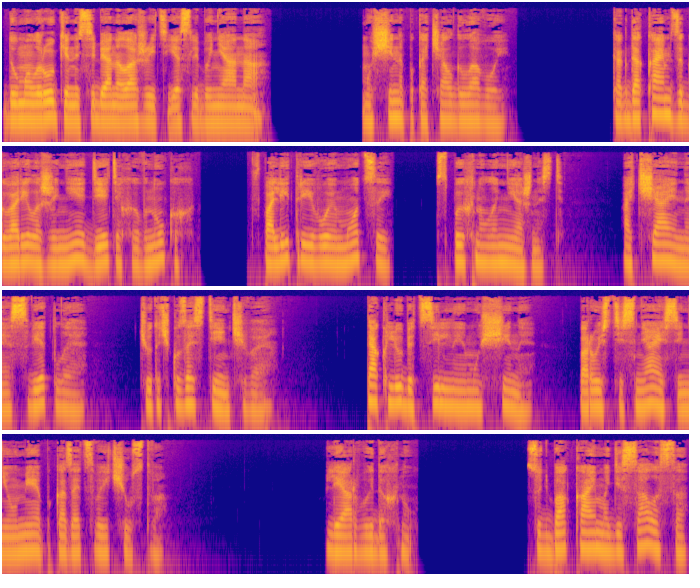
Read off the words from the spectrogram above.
Думал руки на себя наложить, если бы не она. Мужчина покачал головой. Когда Кайм заговорил о жене, детях и внуках, в палитре его эмоций вспыхнула нежность. Отчаянная, светлая, чуточку застенчивая. Так любят сильные мужчины, порой стесняясь и не умея показать свои чувства. Лиар выдохнул. Судьба Кайма Десалоса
